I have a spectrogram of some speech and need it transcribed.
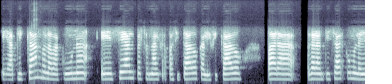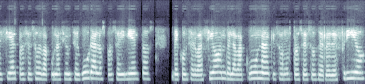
eh, aplicando la vacuna eh, sea el personal capacitado, calificado para garantizar, como le decía, el proceso de vacunación segura, los procedimientos de conservación de la vacuna, que son los procesos de red de frío,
